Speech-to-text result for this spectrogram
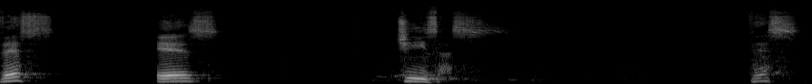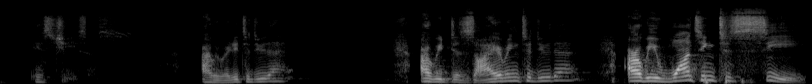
this is Jesus. This is Jesus. Are we ready to do that? Are we desiring to do that? Are we wanting to see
